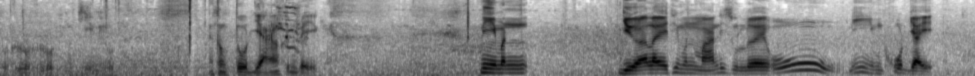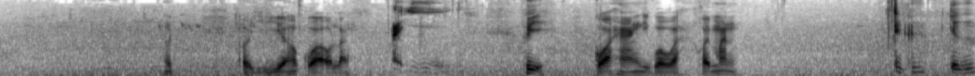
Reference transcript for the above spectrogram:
หลุดหลุดหลุดเมื่อกี้นี่หลุดต้องตูดยางขึ้นไปอีก นี่มันเหยื่ออะไรที่มันหมานที่สุดเลย โอ้นี่มันโคตรใหญ่ เอาเหยื่อเขากว่าเอาหลังเฮ้ยกว่าหางดีกว่าวะคอยมั่น จืดจืด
